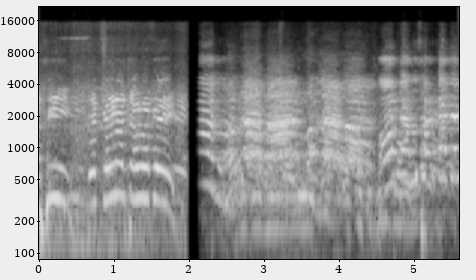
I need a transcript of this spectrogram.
ਅਸੀਂ ਇਹ ਕਹਿਣਾ ਚਾਹਾਂਗੇ। ਔਰਤਾਂ ਨੂੰ ਸੜਕਾਂ ਤੇ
